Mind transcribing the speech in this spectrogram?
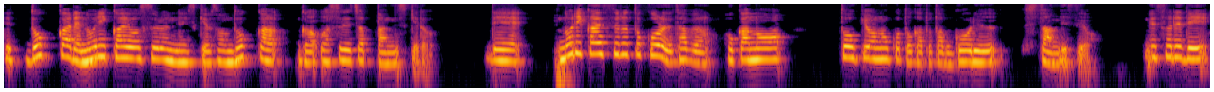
で、どっかで乗り換えをするんですけど、そのどっかが忘れちゃったんですけど。で、乗り換えするところで多分他の東京の子とかと多分合流したんですよ。で、それで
